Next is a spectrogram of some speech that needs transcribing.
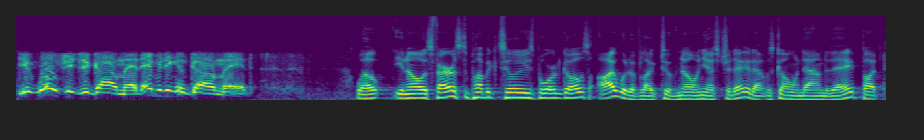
Your groceries are gone mad. Everything is gone mad. Well, you know, as far as the Public Utilities Board goes, I would have liked to have known yesterday that was going down today. But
